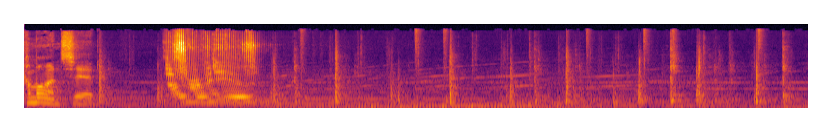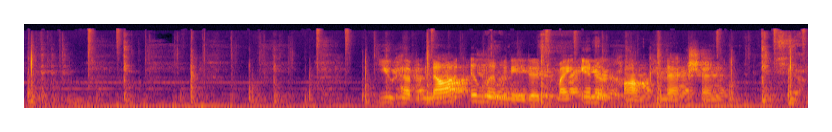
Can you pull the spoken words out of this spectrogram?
Come on, Sid. Affirmative. You have not eliminated my intercom connection. Yeah,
